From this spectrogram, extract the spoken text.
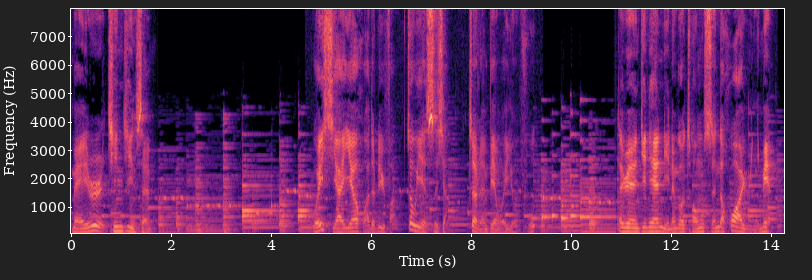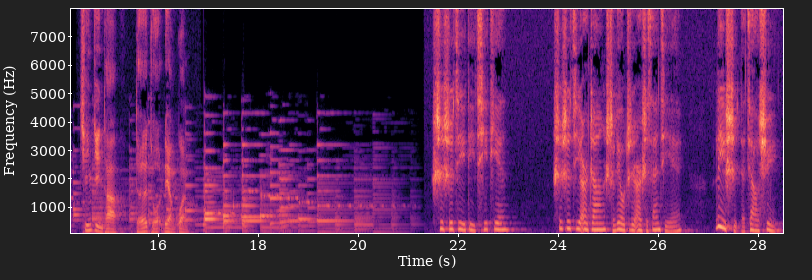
每日亲近神，唯喜爱耶和华的律法，昼夜思想，这人便为有福。但愿今天你能够从神的话语里面亲近他，得着亮光。士师记第七天，诗诗记二章十六至二十三节，历史的教训。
